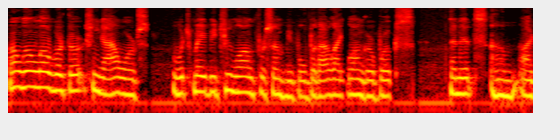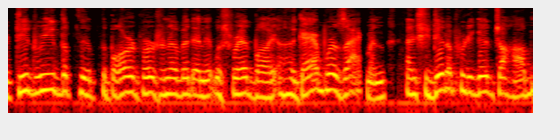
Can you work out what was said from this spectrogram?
a little over thirteen hours, which may be too long for some people, but I like longer books. And it's um, I did read the, the the Bard version of it, and it was read by uh, Gabra Zackman, and she did a pretty good job.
